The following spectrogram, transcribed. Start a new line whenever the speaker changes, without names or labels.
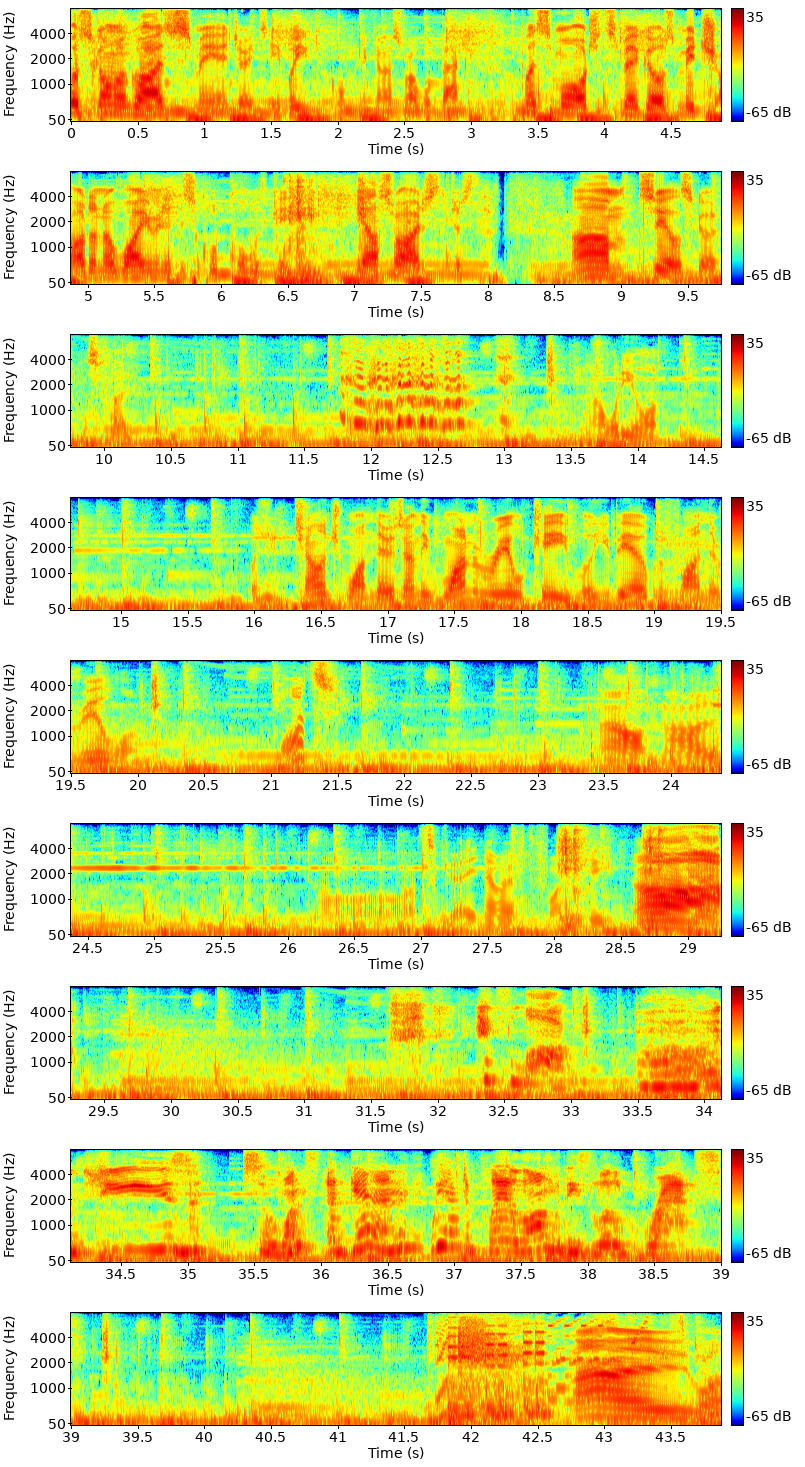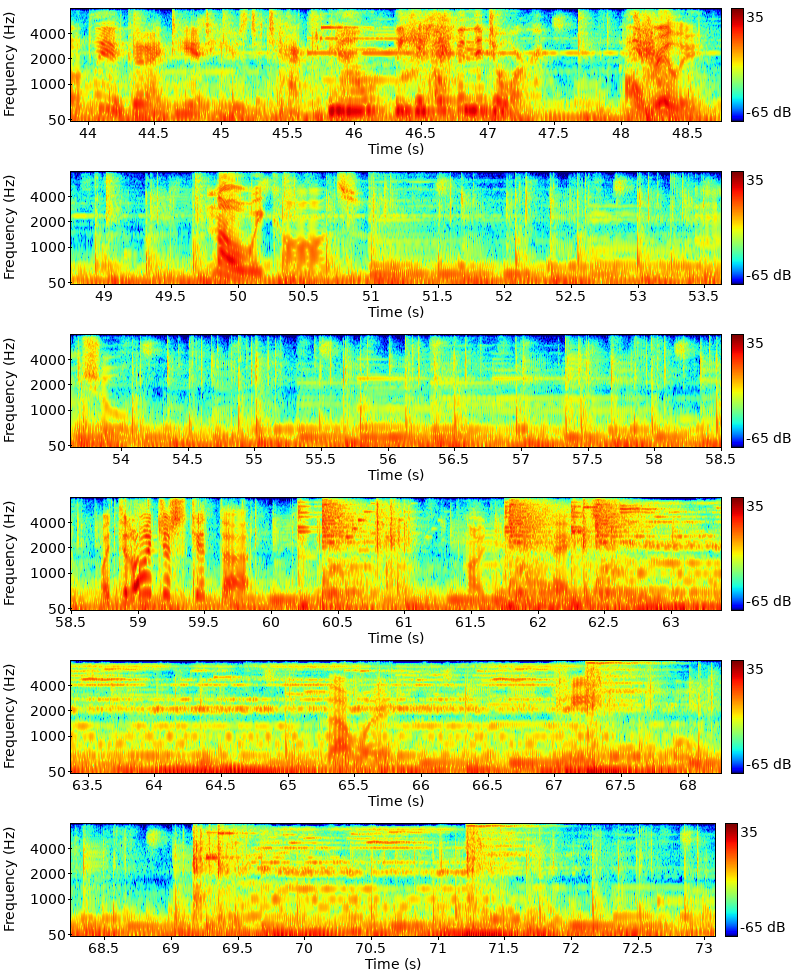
What's going on guys, it's me, NJT, but you can call me Nick, and that's right, we're back. Play some more Ultra Despair Girls. Mitch, I don't know why you're in a Discord call with Kiki. Yeah, that's right, I just suggested that. Um, so yeah, let's go, let's play. Oh, what do you want? What you challenge one? There's only one real key. Will you be able to find the real one? What? Oh no. Oh, that's okay. Now I have to find the key. Ah!
It's locked. Oh, jeez. So once again, we have to play along with these little brats.
No!
It's Probably a good idea to use detect. Now we can open the door.
Oh, really? No, we can't. Hmm, sure. Wait, did I just get that? No, text. That way. Key. Oh.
